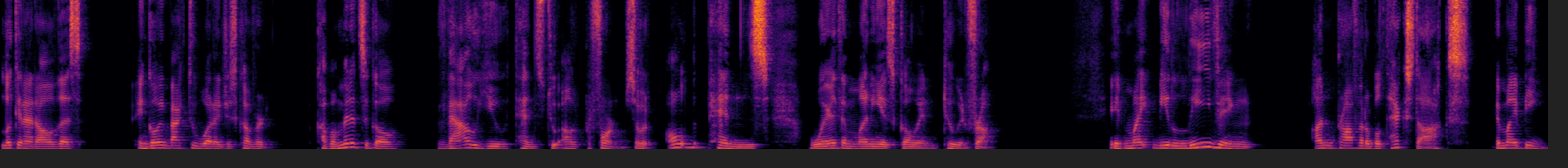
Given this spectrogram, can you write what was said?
looking at all this and going back to what I just covered a couple minutes ago, value tends to outperform. So it all depends where the money is going to and from. It might be leaving unprofitable tech stocks. It might be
